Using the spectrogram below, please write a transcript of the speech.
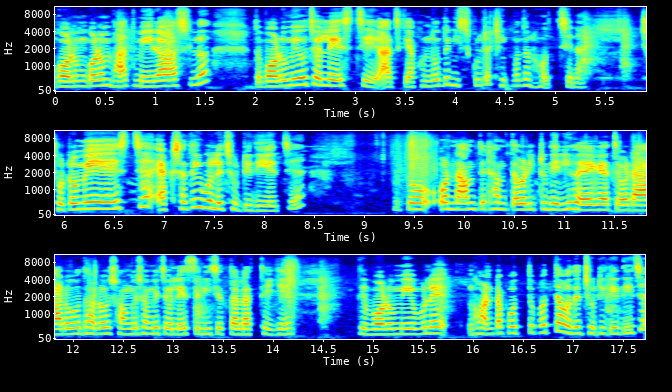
গরম গরম ভাত মেয়েরাও আসলো, তো বড় মেয়েও চলে এসছে। আজকে এখন ওদের স্কুলটা ঠিক মতন হচ্ছে না। ছোটো মেয়ে এসছে, একসাথেই বলে ছুটি দিয়েছে। তো ওর নামতে ঠামতে আবার একটু দেরি হয়ে গেছে। ওটা আরও ধরো সঙ্গে সঙ্গে চলে এসছে নিচের তলার থেকে। যে বড় মেয়ে বলে ঘণ্টা পড়তে পড়তে ওদের ছুটি দিয়ে দিয়েছে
